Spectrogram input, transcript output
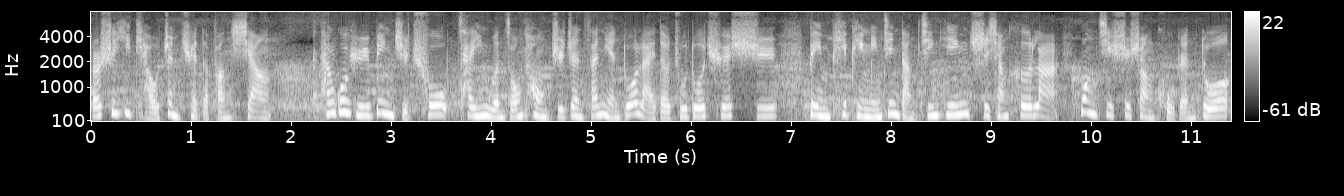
而是一条正确的方向。韩国瑜并指出，蔡英文总统执政三年多来的诸多缺失，并批评民进党精英吃香喝辣，忘记世上苦人多，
